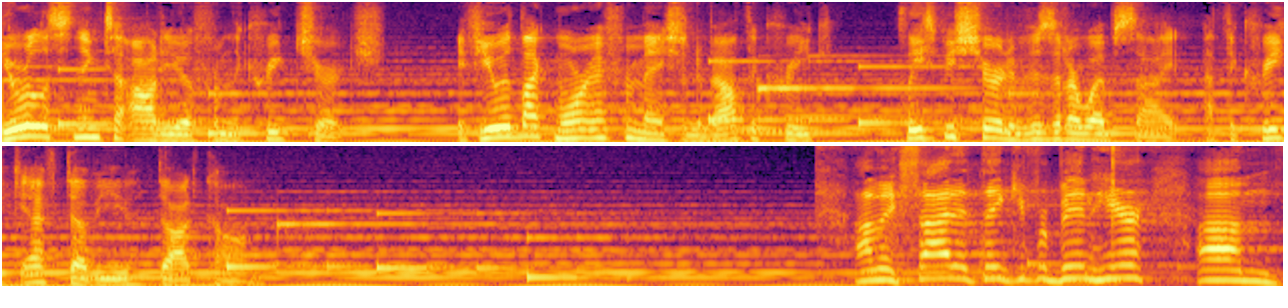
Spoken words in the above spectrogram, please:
You are listening to audio from the Creek Church. If you would like more information about the Creek, please be sure to visit our website at thecreekfw.com. I'm excited. Thank you for being here. Um,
